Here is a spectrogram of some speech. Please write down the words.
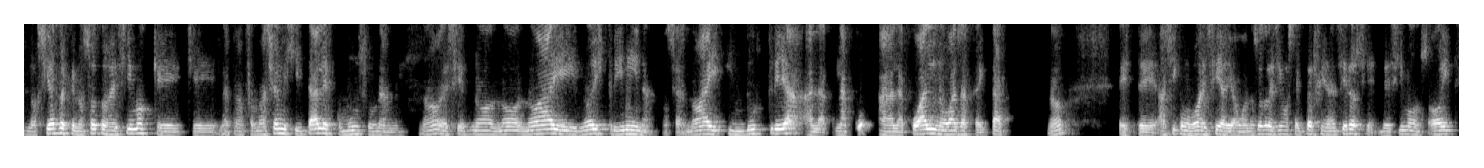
lo cierto es que nosotros decimos que, la transformación digital es como un tsunami, ¿no? Es decir, no, no, no, hay, no discrimina, o sea, no hay industria a la, a la cual no vaya a afectar, ¿no? Este, así como vos decías, digamos, nosotros decimos sector financiero, decimos hoy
